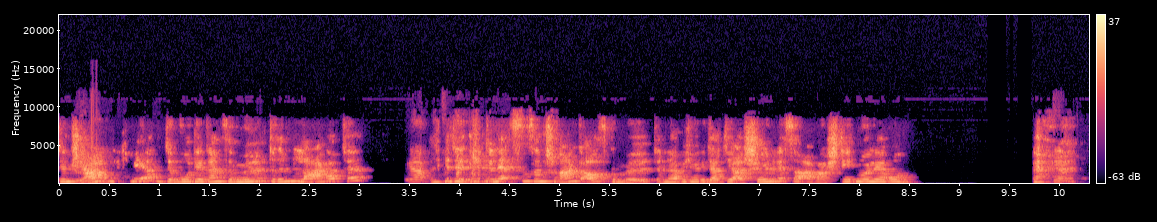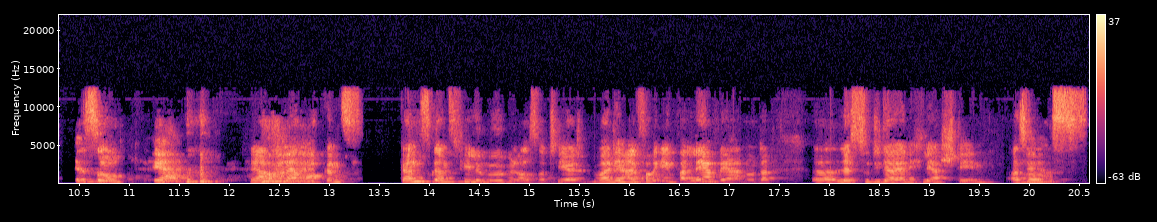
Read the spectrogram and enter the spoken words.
den Schrank ja. nicht mehr, wo der ganze Müll drin lagerte. Ja. Ich hätte, ich hätte letztens einen Schrank ausgemüllt. Dann habe ich mir gedacht, ja, schön ist er, aber steht nur leer rum. Ja, ist so. Ja. Ja, wir haben auch ganz, ganz, ganz viele Möbel aussortiert, weil die ja. einfach irgendwann leer werden und dann äh, lässt du die da ja nicht leer stehen. Also ja. es,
